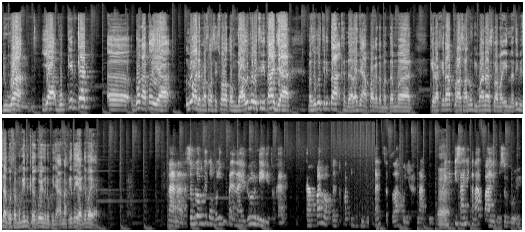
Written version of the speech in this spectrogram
Dua, Hmm. ya mungkin kan, eh, gua nggak tahu ya, lu ada masalah seksual atau enggak, lu boleh cerita aja. Maksud gue cerita kendalanya apa ke teman-teman. Kira-kira perasaan lu gimana selama ini? Nanti bisa gue sambungin ke gue yang udah punya anak itu ya, coba ya. Nah, nah, nah, sebelum kita mulai, gue pengen nanya dulu nih gitu kan. Kapan waktu yang tepat berhubungan setelah punya anak? Gitu. Ah. Ini kisahnya kenapa gitu maksud gue?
